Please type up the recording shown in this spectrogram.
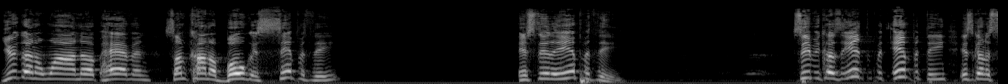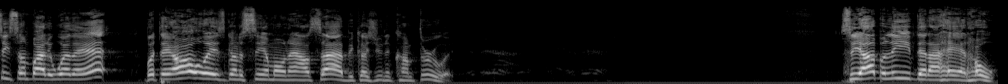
you're going to wind up having some kind of bogus sympathy instead of empathy. See, because empathy is going to see somebody where they're at, but they're always going to see them on the outside because you didn't come through it. See, I believe that I had hope.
